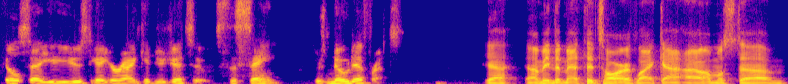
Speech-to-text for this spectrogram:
skill set you use to get your rank in jujitsu. It's the same. There's no difference. Yeah, I mean the methods are like I, I almost. um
